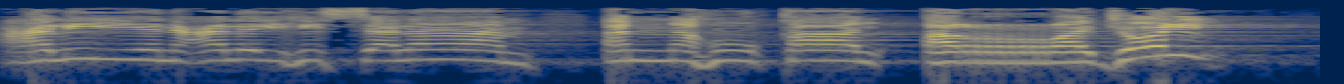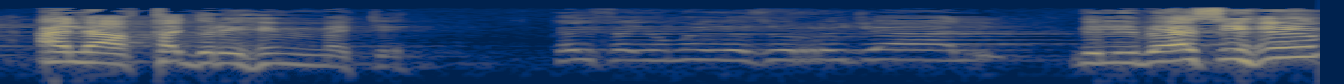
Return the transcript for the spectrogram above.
علي عليه السلام أنه قال الرجل على قدر همته. كيف يميز الرجال؟ بلباسهم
